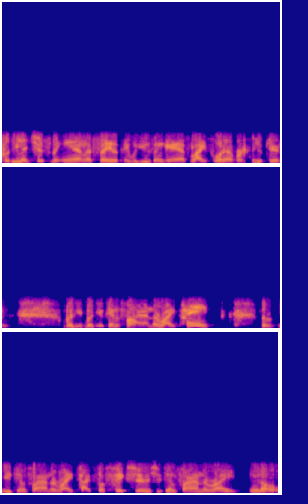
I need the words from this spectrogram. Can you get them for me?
put electricity in. Let's say that they were using gas lights, whatever. You can but you, but you can find the right paint, the, you can find the right types of fixtures, you can find the right you know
